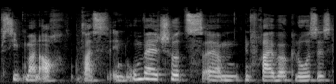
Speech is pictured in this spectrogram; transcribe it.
sieht man auch, was in Umweltschutz ähm, in Freiburg los ist,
